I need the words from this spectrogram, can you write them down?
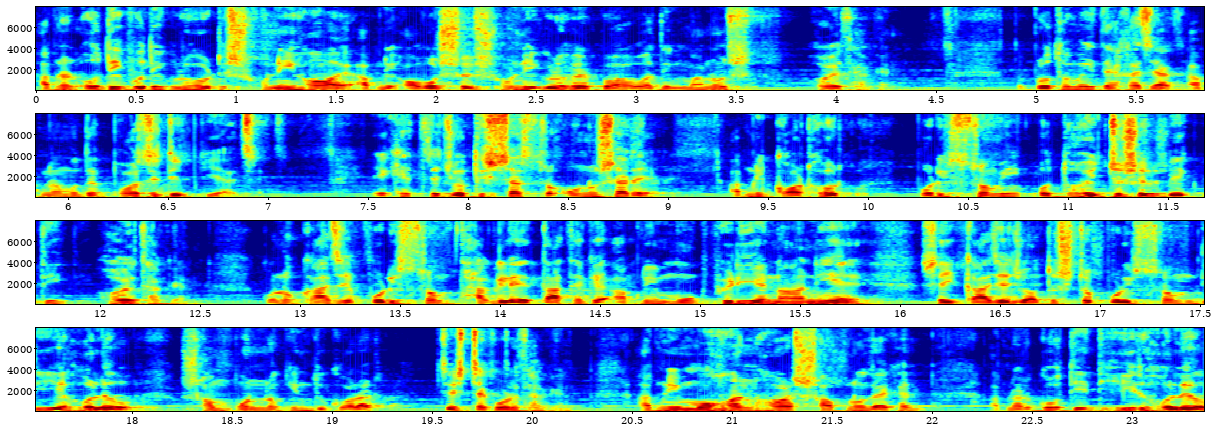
আপনার অধিপতি গ্রহটি শনি হয় আপনি অবশ্যই শনি গ্রহের প্রভাবাধীন মানুষ হয়ে থাকেন। তো প্রথমেই দেখা যাক আপনার মধ্যে পজিটিভ কী আছে। এক্ষেত্রে জ্যোতিষশাস্ত্র অনুসারে আপনি কঠোর পরিশ্রমী ও ধৈর্যশীল ব্যক্তি হয়ে থাকেন। কোনো কাজে পরিশ্রম থাকলে তা থেকে আপনি মুখ ফিরিয়ে না নিয়ে সেই কাজে যথেষ্ট পরিশ্রম দিয়ে হলেও সম্পন্ন কিন্তু করার চেষ্টা করে থাকেন। আপনি মহান হওয়ার স্বপ্ন দেখেন, আপনার গতি ধীর হলেও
